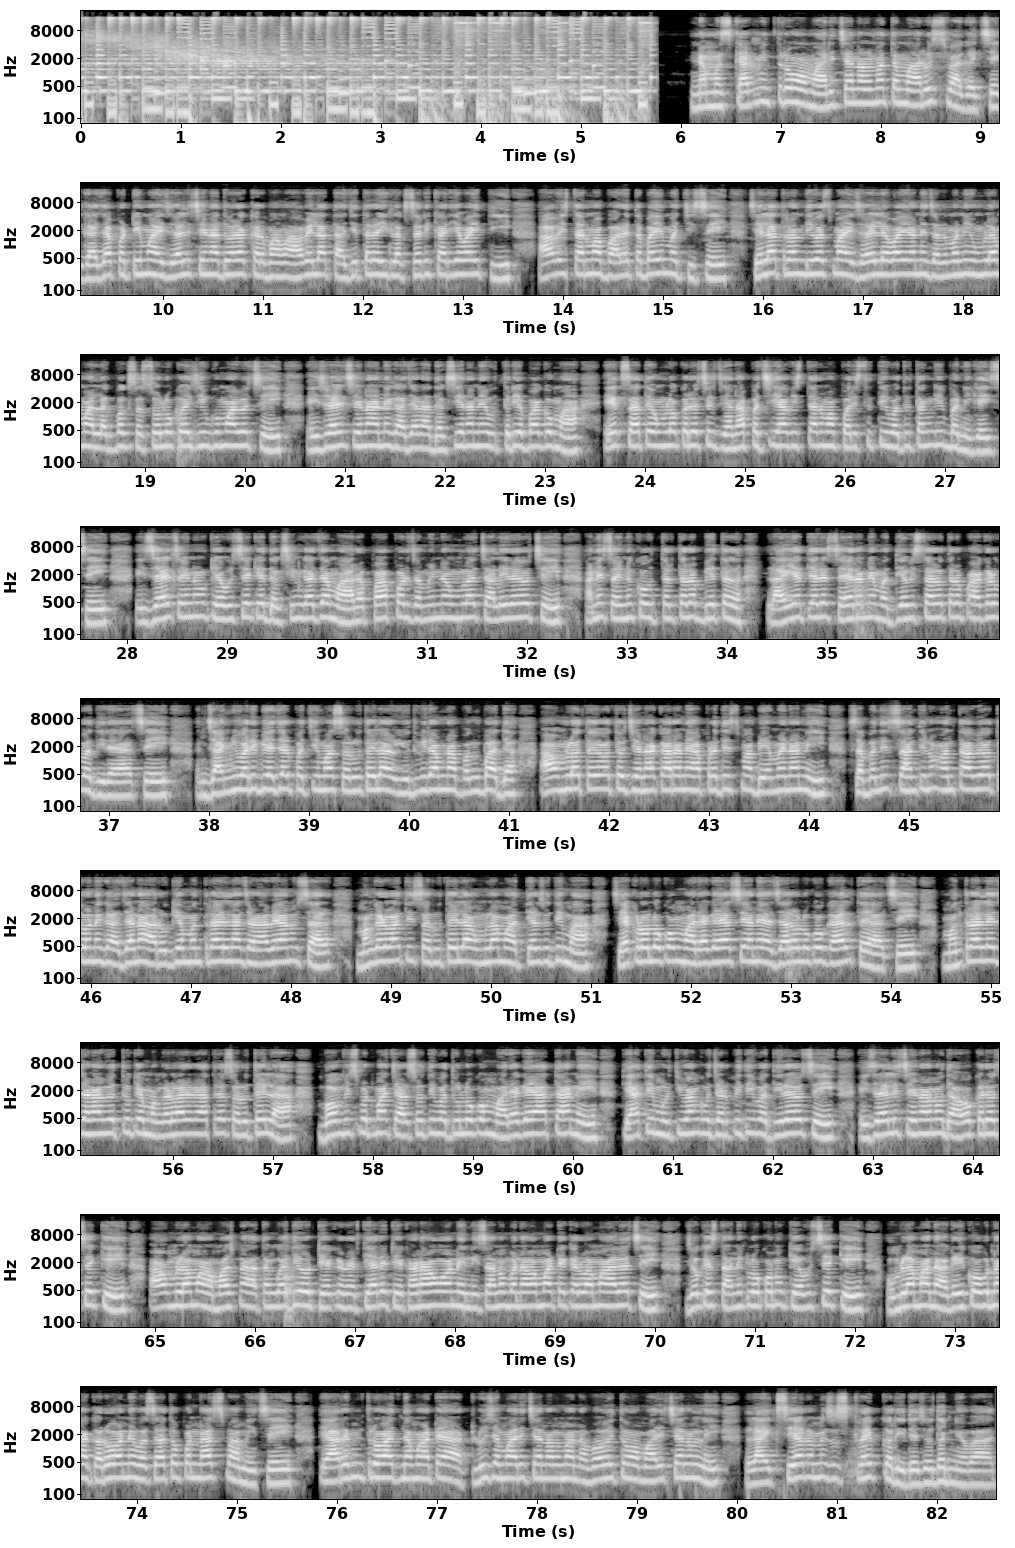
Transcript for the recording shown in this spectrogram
Thank you. નમસ્કાર મિત્રો અમારી ચેનલમાં તમારું સ્વાગત છે. ગાઝાપટ્ટીમાં ઇઝરાયેલ સેના દ્વારા કરવામાં આવેલા તાજેતરની લશ્કરી કાર્યવાહીથી આ વિસ્તારમાં ભારે તબાહી મચી છે. છેલ્લા ત્રણ દિવસમાં ઇઝરાયેલ હવાઈ અને જર્મની હુમલામાં લગભગ છસો લોકોએ જીવ ગુમાવ્યો છે. ઇઝરાયેલ સેના અને ગાઝાના દક્ષિણ અને ઉત્તરીય ભાગોમાં એક સાથે હુમલો કર્યો છે, જેના પછી આ વિસ્તારમાં પરિસ્થિતિ વધુ તંગી બની ગઈ છે. ઇઝરાયેલ સૈન્યનું કહેવું છે કે દક્ષિણ ગાઝામાં રફા પર જમીનનો હુમલા ચાલી રહ્યો છે અને સૈનિકો ઉત્તર તરફ બે લાયા ત્યારે શહેર અને મધ્ય વિસ્તારો તરફ આગળ વધી રહ્યા છે. જાન્યુઆરી બે હજાર પચીસમાં શરૂ થયેલા યુદ્ધવિરામના ભંગ બાદ આ હુમલો થયો હતો, જેના કારણે આ પ્રદેશમાં બે મહિનાની સંબંધિત શાંતિનો અંત આવ્યો હતો અને ગાઝાના આરોગ્ય મંત્રાલયના જણાવ્યા અનુસાર મંગળવારથી શરૂ થયેલા હુમલામાં અત્યાર સુધીમાં સેંકડો લોકો માર્યા ગયા છે અને હજારો લોકો ઘાયલ થયા છે. મંત્રાલયે જણાવ્યું હતું કે મંગળવારે રાત્રે શરૂ થયેલા બોમ્બ વિસ્ફોટમાં ચારસોથી વધુ લોકો માર્યા ગયા હતા અને ત્યાંથી મૃત્યુઆંક ઝડપીથી વધી રહ્યો છે. ઇઝરાયેલી સેનાનો દાવો કર્યો છે કે આ હુમલામાં હમાસના આતંકવાદીઓ અત્યારે ત્યારે ઠેકાણાઓ અને નિશાનો બનાવવા માટે કરવામાં આવ્યા છે. જોકે સ્થાનિક લોકોનું કહેવું છે કે હુમલામાં નાગરિકોના ઘરો અને વસાહતો પણ નાશ પામી છે. ત્યારે મિત્રો, આજના માટે આટલું જ અમારી ચેનલમાં નવા હોય તો અમારી ચેનલને લાઇક શેર અને સબસ્ક્રાઈબ કરી દેજો. ધન્યવાદ.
